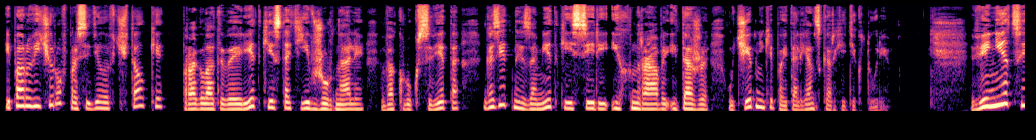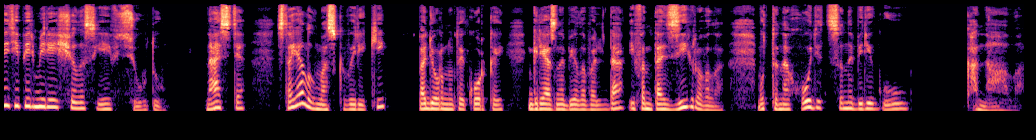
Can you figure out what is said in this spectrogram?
и пару вечеров просидела в читалке проглатывая редкие статьи в журнале «Вокруг света», газетные заметки из серии «Их нравы» и даже учебники по итальянской архитектуре. Венеция теперь мерещилась ей всюду. Настя стояла у Москвы-реки, подернутой коркой грязно-белого льда, и фантазировала, будто находится на берегу канала.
